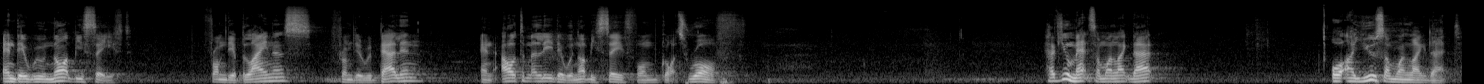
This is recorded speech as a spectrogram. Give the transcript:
And they will not be saved from their blindness, from their rebellion, and ultimately they will not be saved from God's wrath. Have you met someone like that? Or are you someone like that?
